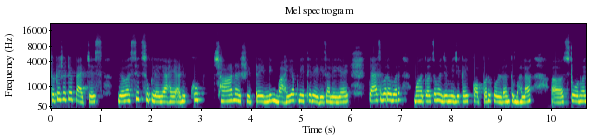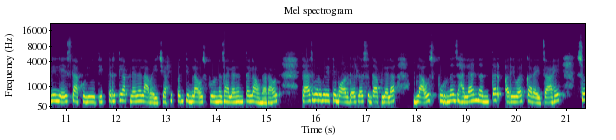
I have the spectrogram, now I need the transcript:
छोटे छोटे पॅचेस व्यवस्थित सुकलेले आहे आणि खूप छान अशी ट्रेंडिंग बाही आपली इथे रेडी झालेली आहे. त्याचबरोबर महत्वाचं म्हणजे मी जे काही कॉपर गोल्डन तुम्हाला स्टोनवाली लेस दाखवली होती तर ती आपल्याला लावायची आहे. पण ती ब्लाऊज पूर्ण झाल्यानंतर लावणार आहोत. त्याचबरोबर इथे बॉर्डरला सुद्धा आपल्याला ब्लाऊज पूर्ण झाल्यानंतर अरिवर्क करायचा आहे. सो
